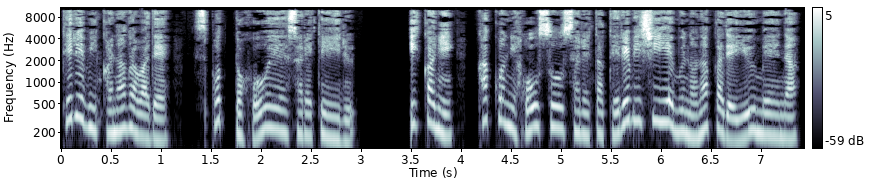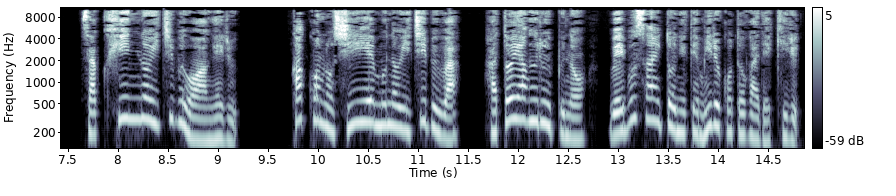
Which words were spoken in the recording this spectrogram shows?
テレビ神奈川でスポット放映されている。以下に過去に放送されたテレビ CM の中で有名な作品の一部を挙げる。過去の CM の一部は、鳩屋グループのウェブサイトにて見ることができる。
